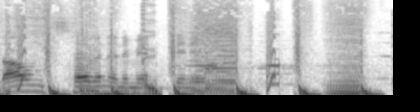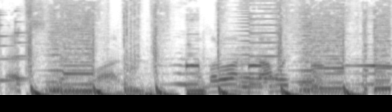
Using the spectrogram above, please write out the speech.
Down seven enemy and finish. Excellent work. Number one, come with me.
